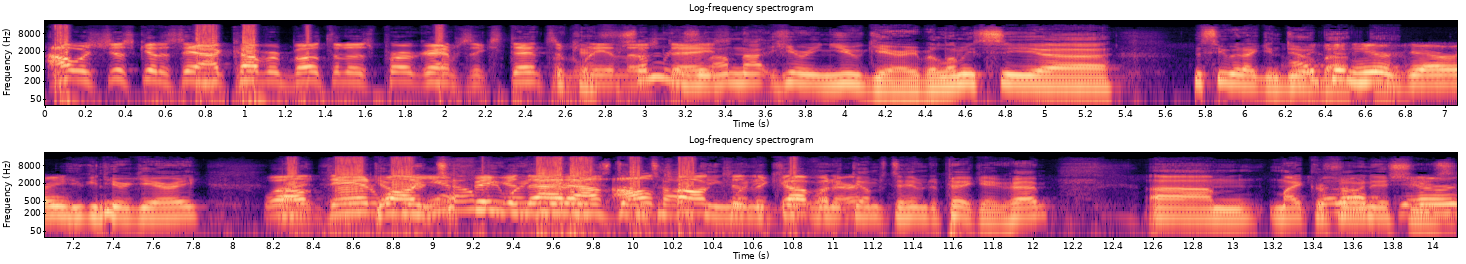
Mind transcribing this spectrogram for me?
I was just going to say. I covered both of those programs extensively Okay, in for those some days. reason, I'm not hearing you, Gary. But let me see. Uh, let me see what I can do I about can hear that. Gary. You can hear Gary. Well, All right, Dan, Governor, while you figure when that Gary's out, I'll talk to the it co- when it comes to him to picking. Okay, um, microphone issues.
